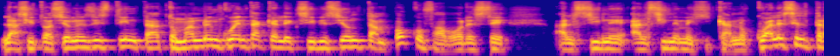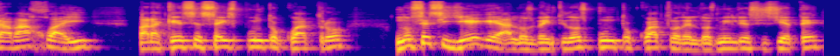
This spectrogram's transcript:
la situación es distinta, tomando en cuenta que la exhibición tampoco favorece al cine, al cine mexicano. ¿Cuál es el trabajo ahí para que ese 6.4 no sé si llegue a los 22.4 del 2017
